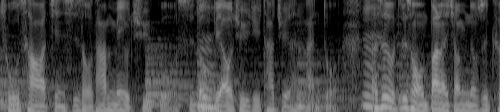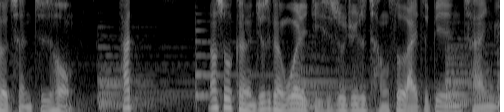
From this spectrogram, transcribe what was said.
除草啊、捡石头，他没有去过，石头嗯不要去，他觉得很懒惰。嗯但是我自从我办了小米农事课程之后，他那时候可能就是可能为了底时数，就是尝试来这边参与。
